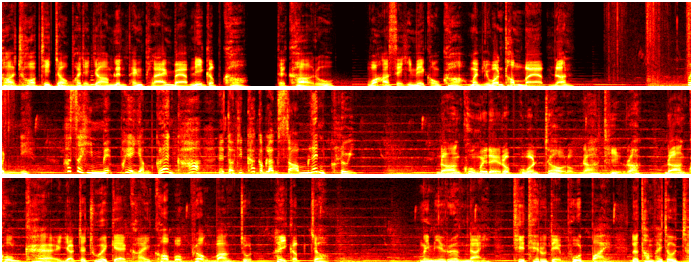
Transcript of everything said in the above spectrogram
ข้าชอบที่เจ้าพยายามเล่นแผลงๆแบบนี้กับข้า แต่ข้ารู้ว่าฮาเซฮิเมะของข้าไม่มีวันทำแบบนั้น วันนี้ฮัสฮิเมะพยายามแกล้งข้าในตอนที่ข้ากำลังซ้อมเล่นคลุย นางคงไม่ได้รบกวนเจ้าหรอกนะที่รัก นางคงแค่อยากจะช่วยแก้ไขข้อบกพร่องบางจุดให้กับเจ้า ไม่มีเรื่องไหน ที่เทรุเตะพูดไป แล้วทำให้เจ้าช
